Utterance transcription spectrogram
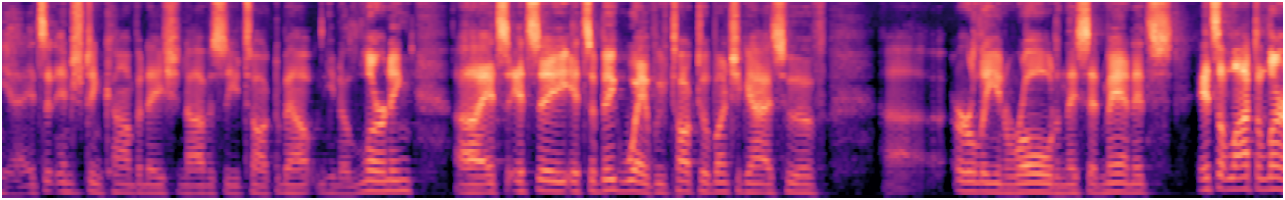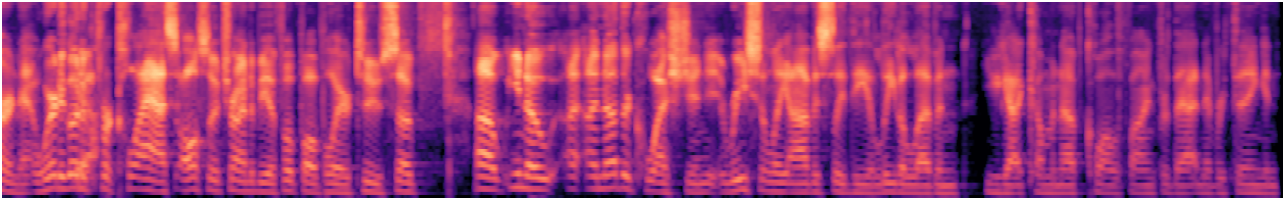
Yeah, it's an interesting combination. Obviously, you talked about you know learning. Uh, it's it's a it's a big wave. We've talked to a bunch of guys who have uh, early enrolled, and they said, "Man, it's it's a lot to learn. Where to go yeah. to for class? Also trying to be a football player too." So, uh, you know, a- another question. Recently, obviously, the Elite Eleven you got coming up, qualifying for that and everything, and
